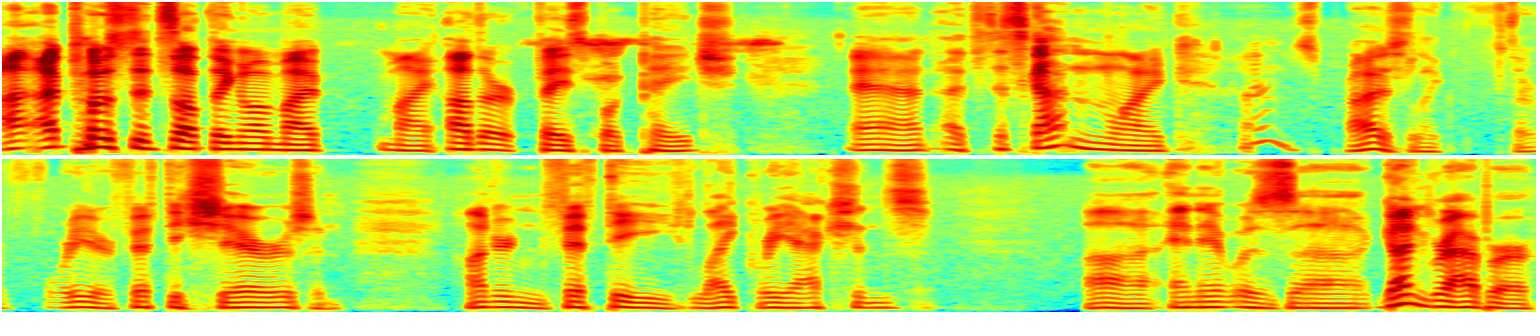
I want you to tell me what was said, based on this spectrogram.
I, I, posted something on my my other Facebook page, and it's, it's gotten like I'm surprised, like 40 or 50 shares and 150 like reactions. Uh, and it was uh, gun grabber.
